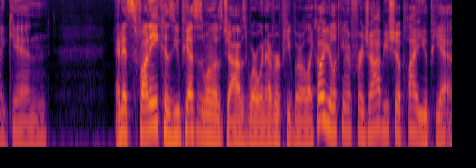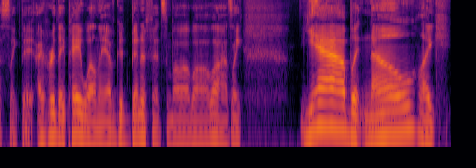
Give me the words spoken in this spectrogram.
again. And it's funny because UPS is one of those jobs where whenever people are like, "Oh, you're looking for a job, you should apply at UPS." Like they, I've heard they pay well and they have good benefits and blah blah blah blah. It's like, yeah, but no, like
